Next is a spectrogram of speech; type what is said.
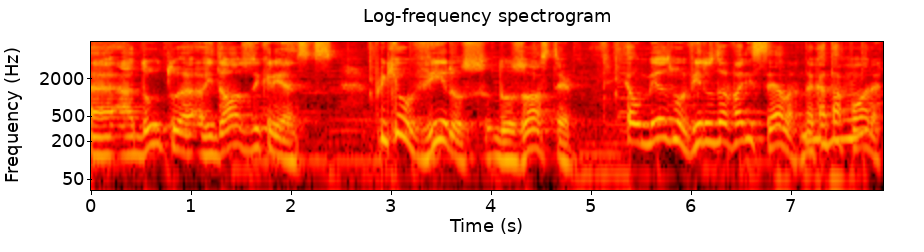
uh, adulto, uh, idosos e crianças? Porque o vírus do zoster é o mesmo vírus da varicela, da uhum.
